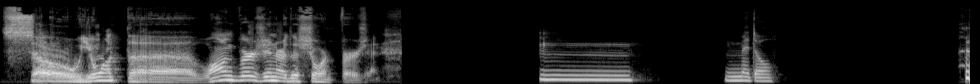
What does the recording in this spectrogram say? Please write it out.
"So you want the long version or the short version?" Mm, middle.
